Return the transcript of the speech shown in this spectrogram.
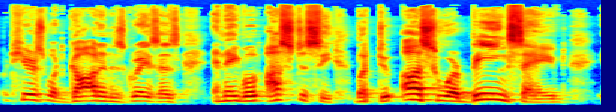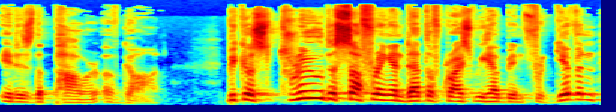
But here's what God in His grace has enabled us to see. But to us who are being saved, it is the power of God. Because through the suffering and death of Christ, we have been forgiven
